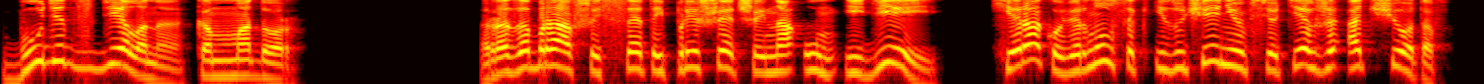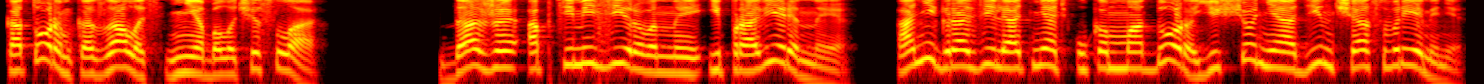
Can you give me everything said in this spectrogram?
Будет сделано, коммодор. Разобравшись с этой пришедшей на ум идеей, Хераку вернулся к изучению все тех же отчетов, которым, казалось, не было числа. Даже оптимизированные и проверенные, они грозили отнять у Коммодора еще не один час времени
